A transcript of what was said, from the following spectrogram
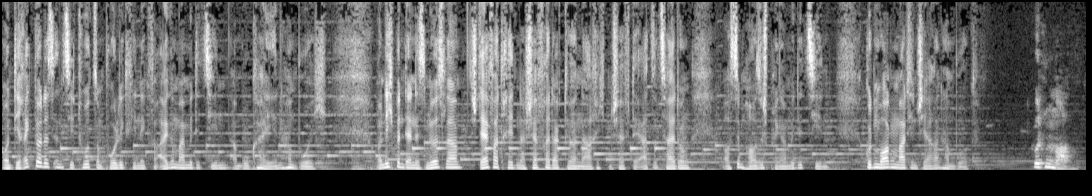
und Direktor des Instituts und Poliklinik für Allgemeinmedizin am UKE in Hamburg. Und ich bin Dennis Nürsler, stellvertretender Chefredakteur und Nachrichtenchef der Ärztezeitung aus dem Hause Springer Medizin. Guten Morgen, Martin Scherer in Hamburg. Guten Morgen.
